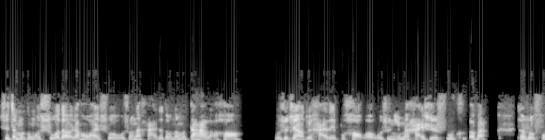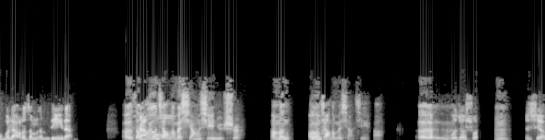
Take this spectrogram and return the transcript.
是这么跟我说的。然后我还说，我说那孩子都那么大了哈，我说这样对孩子也不好啊。我说你们还是复合吧。他说复不了了，怎么怎么地的。呃，咱不用讲那么详细，女士，咱们不用讲那么详细啊。呃，我就说嗯事情，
